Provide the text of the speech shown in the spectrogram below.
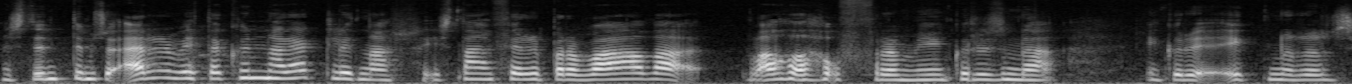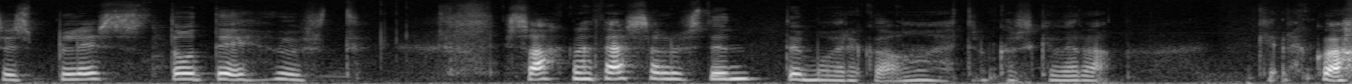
en stundum svo erfitt að kunna reglurnar í staðin fyrir bara að vaða, vaða áfram í einhverju svona einhverju ignorances bliss dóti, þú veist. Ég sakna þess alveg stundum og vera eitthvað, "Á, þetta er kannski að vera að gera eitthvað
